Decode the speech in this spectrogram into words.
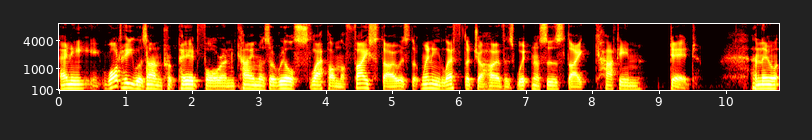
And he, what he was unprepared for and came as a real slap on the face, though, is that when he left the Jehovah's Witnesses, they cut him dead. And there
